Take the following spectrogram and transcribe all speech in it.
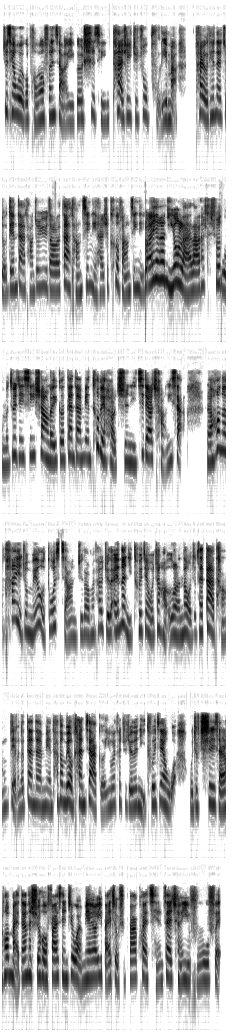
之前我有个朋友分享一个事情，他也是一直住普利嘛。他有天在酒店大堂就遇到了大堂经理还是客房经理，说：“哎呀，你又来啦。”他说：“我们最近新上了一个担担面，特别好吃，你记得要尝一下。”然后呢，他也就没有多想，你知道吗？他就觉得：“哎，那你推荐我正好饿了，那我就在大堂点了个担担面。”他都没有看价格，因为他就觉得你推荐我，我就吃一下。然后买单的时候发现这碗面要一百九十八块钱，再乘以服务费。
